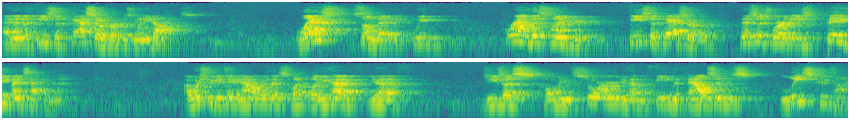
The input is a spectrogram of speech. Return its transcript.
and then the Feast of Passover is when he dies. Last Sunday, we around this time period, Feast of Passover, this is where these big events happen. I wish we could take an hour with this, but, but you have you have Jesus calming the storm, you have him feeding the thousands at least two times.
